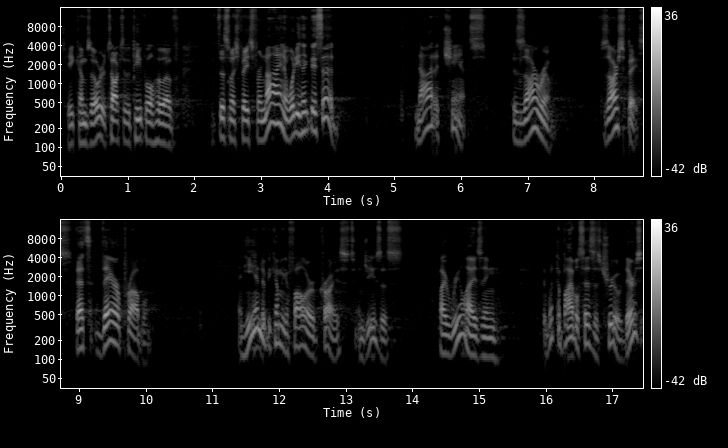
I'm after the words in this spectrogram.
So he comes over to talk to the people who have this much space for nine, and what do you think they said? Not a chance. This is our room. This is our space. That's their problem. And he ended up becoming a follower of Christ and Jesus by realizing what the Bible says is true. There's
